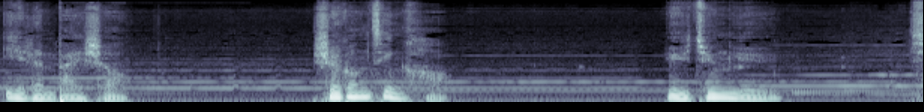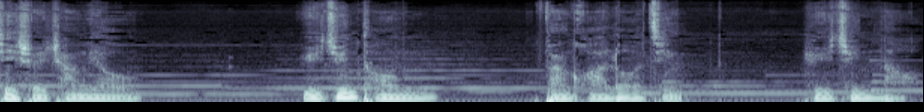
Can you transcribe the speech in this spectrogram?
一人白首。时光静好，与君语，细水长流。与君同，繁华落尽，与君老。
